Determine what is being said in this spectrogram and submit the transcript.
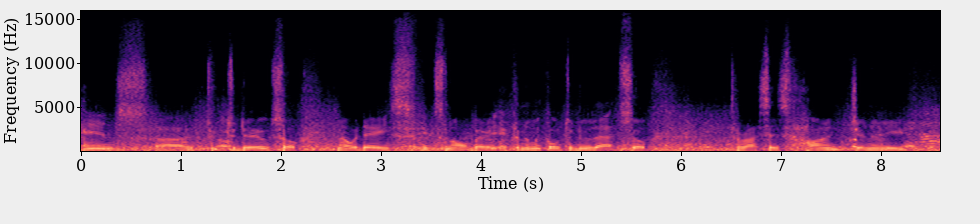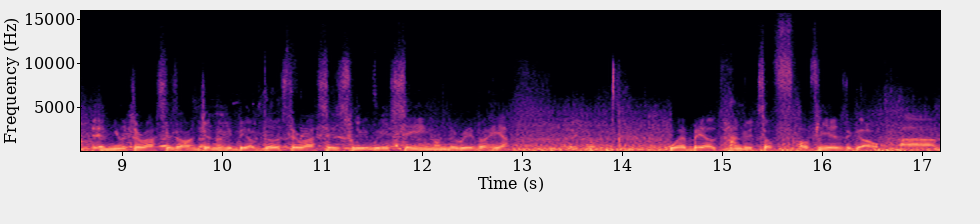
hands uh, to, to do. So nowadays, it's not very economical to do that. So terraces aren't generally, new terraces aren't generally built. Those terraces we, we're seeing on the river here were built hundreds of, of years ago. Um,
